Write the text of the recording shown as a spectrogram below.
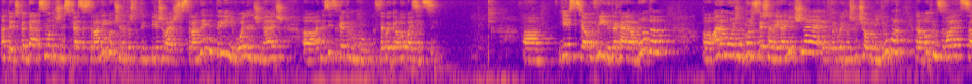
А, то есть, когда ты смотришь на себя со стороны, вообще на то, что ты переживаешь со стороны, ты невольно начинаешь э, относиться к этому с такой игровой позиции. Э, есть у Фриды такая работа, э, она может, можно сказать, что она ироничная, это такой немножко черный юмор. Работа называется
